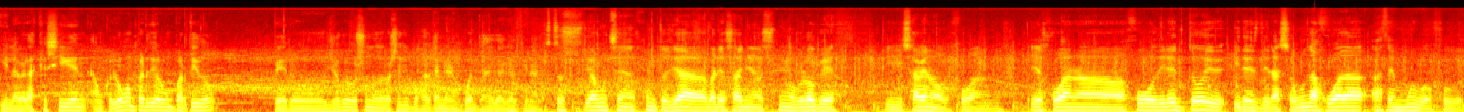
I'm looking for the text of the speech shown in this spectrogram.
y la verdad es que siguen, aunque luego han perdido algún partido, pero yo creo que es uno de los equipos a tener en cuenta ¿eh? de aquí al final. Estos ya muchos juntos, ya varios años, mismo bloque, y saben lo que juegan. Ellos juegan a juego directo y, y desde la segunda jugada hacen muy buen fútbol.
